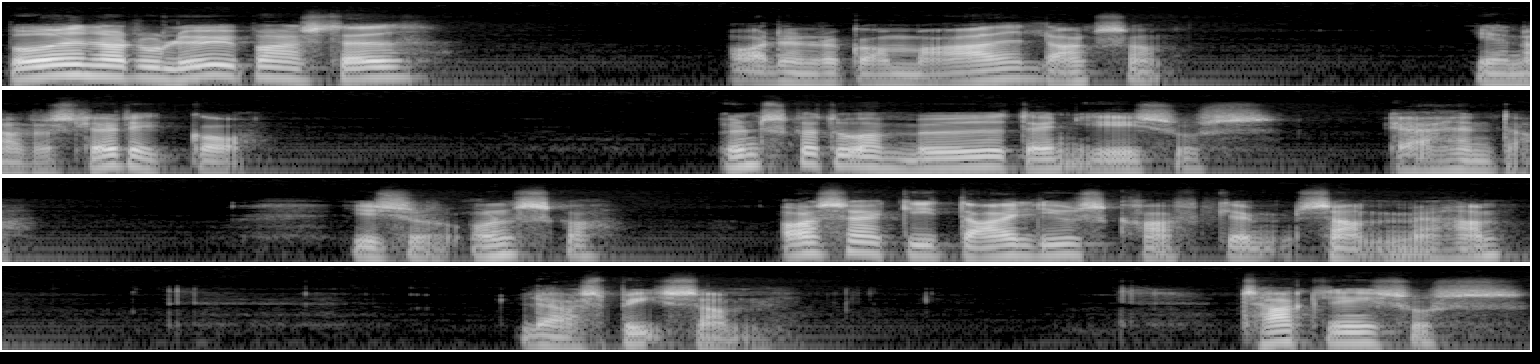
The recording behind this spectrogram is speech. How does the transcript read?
Både når du løber afsted, og når det går meget langsomt. Ja, når det slet ikke går. Ønsker du at møde den Jesus, er han der. Jesus ønsker også at give dig livskraft gennem sammen med ham. Lad os bede sammen. Tak, Jesus,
